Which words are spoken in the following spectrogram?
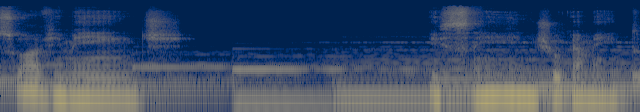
suavemente e sem julgamento.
